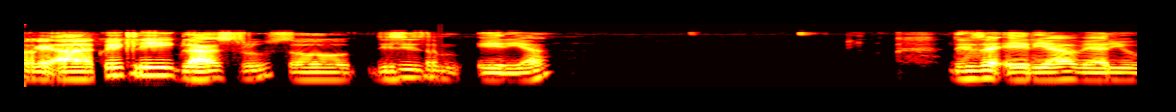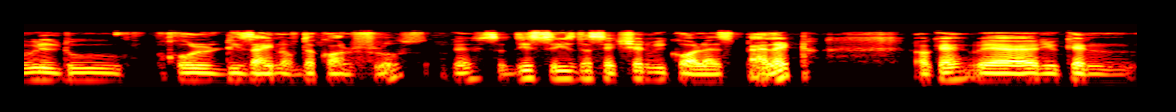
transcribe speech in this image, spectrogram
Okay, uh, quickly glance through. So this is the area This is the area where you will do whole design of the call flows. Okay, so this is the section we call as palette. Okay, where you can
